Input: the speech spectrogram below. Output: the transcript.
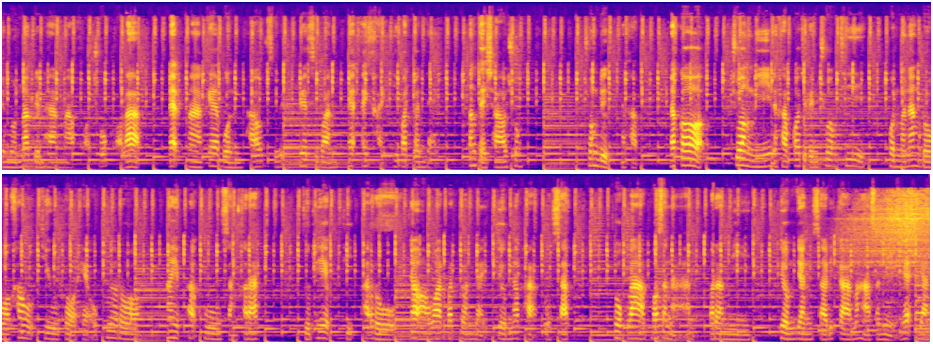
จำนวนมากเดินทางมาขอโชคขอลาบและมาแก้บนเท้าเวสสุวรรณและไอ้ไข่ที่วัดดอนใหญ่ตั้งแต่เช้าช่วงช่วงดึกนะครับ แล้วก็ ช่วงนี้นะครับก็จะเป็นช่วงที่คนมานั่งรอเข้าคิวต่อแถว เพื่อรอให้พระครูสังฆรักษ์สุเทพธิพระโร เจ้าอาวาสวัดดอนใหญ่เจิมหน้าผากเปิดทรัพย์โชคลาภวาสนาบารมีเจิมยันสาริกามหาเสน่ห์และยัน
